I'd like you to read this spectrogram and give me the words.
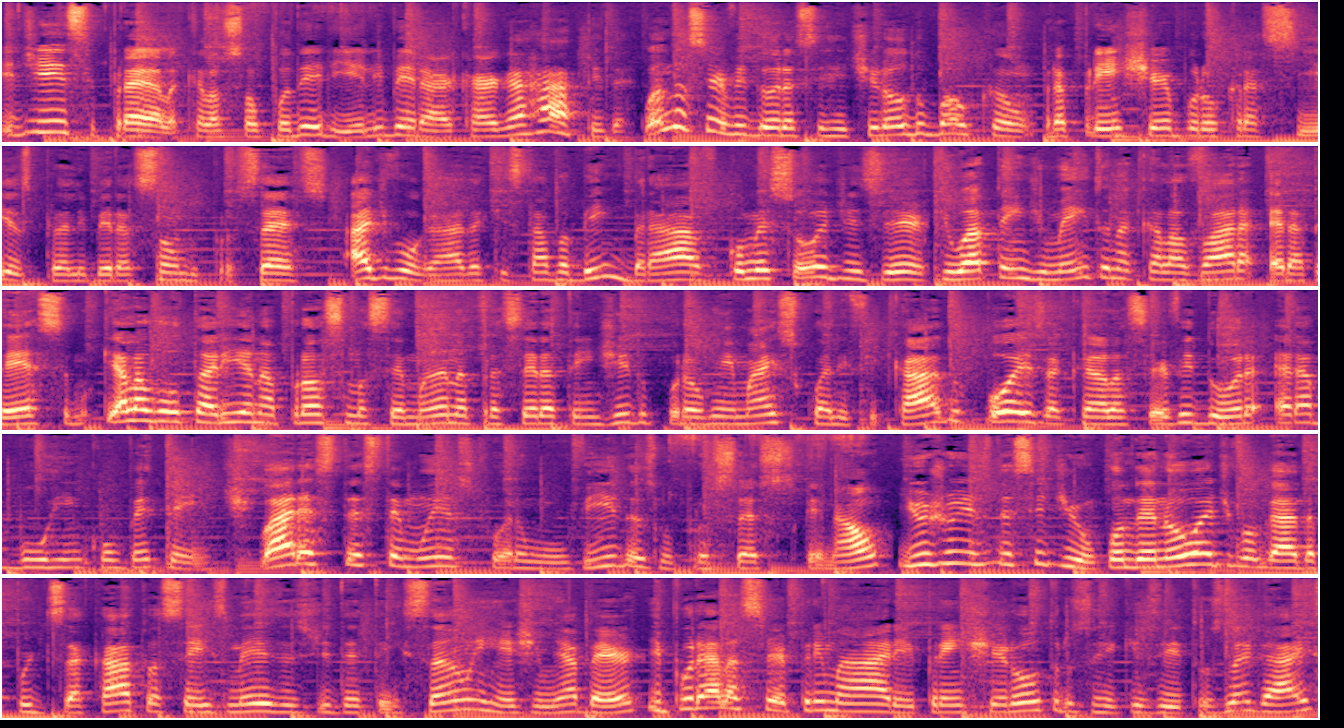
e disse para ela que ela só poderia liberar carga rápida. Quando a servidora se retirou do balcão para preencher burocracias para a liberação do processo, a advogada, que estava bem brava, começou a dizer que o atendimento naquela vara era péssimo, que ela voltaria na próxima semana para ser atendido por alguém mais qualificado, pois aquela servidora era burra e incompetente. Várias testemunhas foram ouvidas no processo penal e o juiz decidiu. Condenou a advogada por desacato a seis meses de detenção em regime aberto e por ela ser primária e preencher outros requisitos legais,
